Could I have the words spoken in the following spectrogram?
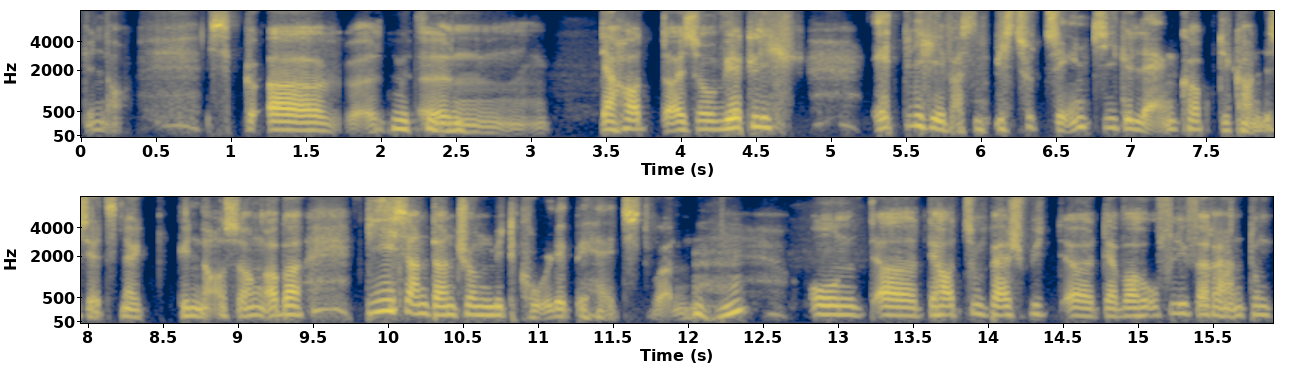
genau. Es, äh, ähm, der hat also wirklich etliche, ich weiß nicht, bis zu zehn Ziegeleien gehabt, ich kann das jetzt nicht genau sagen, aber die sind dann schon mit Kohle beheizt worden. Mhm. Und äh, der hat zum Beispiel, äh, der war Hoflieferant und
